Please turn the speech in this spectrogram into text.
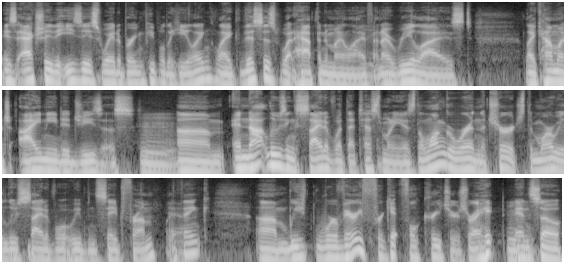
is actually the easiest way to bring people to healing. Like this is what happened in my life, and I realized like how much I needed Jesus, um, and not losing sight of what that testimony is. The longer we're in the church, the more we lose sight of what we've been saved from. I think um, we we're very forgetful creatures, right? And so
